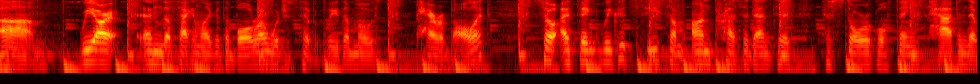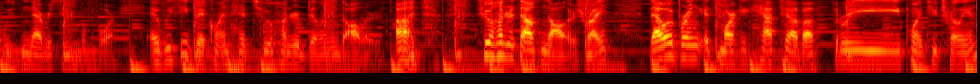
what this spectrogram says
Um, we are in the second leg of the bull run, which is typically the most parabolic. So I think we could see some unprecedented historical things happen that we've never seen before. If we see Bitcoin hit $200 billion, uh, $200,000, right? That would bring its market cap to about 3.2 trillion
